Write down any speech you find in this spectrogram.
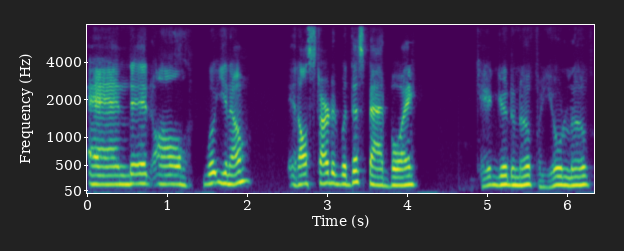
And it all, well, you know, it all started with this bad boy. Can't get enough of your love,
